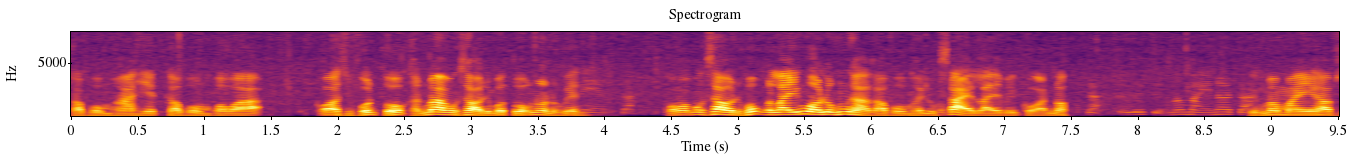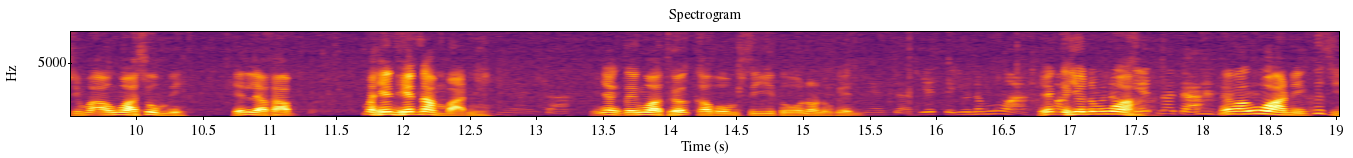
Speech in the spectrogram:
ครับผมหาเห็ดครับผมเพราะว่าก็สิฝนตกขันมาบางเช้านี่บ่ตกเนาะน้องเว้นแม่นจ้ะเพราะว่าบางเช้านี่ผมก็ไล่งัวลงเมื่อครับผมให้ลูกชายไล่ไปก่อนเนาะจ้ะจะเลยขึ้นมาใหม่เนาะจ้ะขึ้นมาใหม่ครับสิมาเอางัวซุ่มนี่เห็นแล้วครับมาเห็นเห็ดน้ำบัดนี่แม่นจ้ะ ยังแต่งัวเถกครับผม4ตัวเนาะน้องเว้นแม่นจ้ะเฮ็ดก็อยู่น้ำงัวเฮ็ดก็อยู่น้ำงัว เฮ็ดนะจ้ะแต่ว่างัวนี่คือสิ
